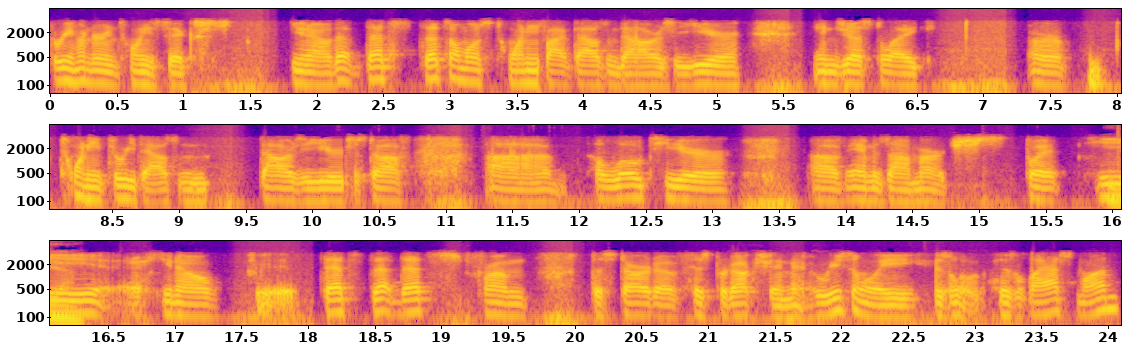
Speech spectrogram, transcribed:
326 you know that that's that's almost twenty five thousand dollars a year in just like or twenty three thousand dollars a year just off uh, a low tier of Amazon merch. But he, you know, that's that that's from the start of his production. Recently, his his last month,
